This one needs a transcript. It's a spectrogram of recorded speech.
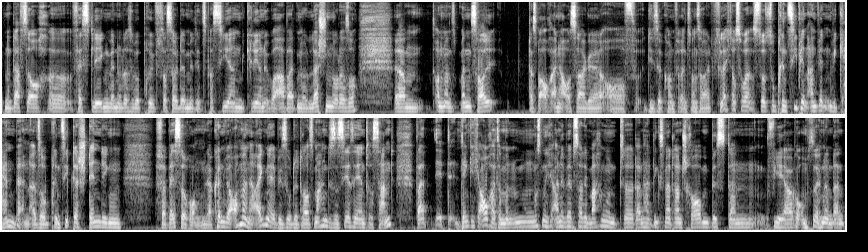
Und dann darfst du auch äh, festlegen, wenn du das überprüfst, was soll damit jetzt passieren, migrieren, überarbeiten oder löschen oder so. Ähm, und man, man soll das war auch eine Aussage auf dieser Konferenz. Man soll halt vielleicht auch so, so, so Prinzipien anwenden wie Kanban, also Prinzip der ständigen Verbesserung. Da können wir auch mal eine eigene Episode draus machen. Das ist sehr, sehr interessant, weil äh, denke ich auch, also man muss nicht eine Webseite machen und äh, dann halt nichts mehr dran schrauben, bis dann vier Jahre um sind und dann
